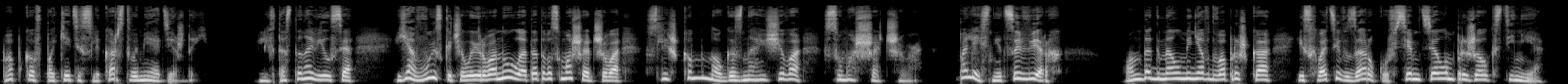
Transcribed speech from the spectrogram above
Папка в пакете с лекарствами и одеждой. Лифт остановился. Я выскочила и рванула от этого сумасшедшего, слишком много знающего сумасшедшего. По лестнице вверх. Он догнал меня в два прыжка и, схватив за руку, всем телом прижал к стене.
